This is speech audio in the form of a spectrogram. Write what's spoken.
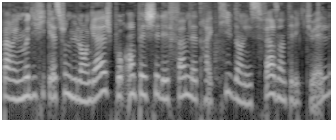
par une modification du langage pour empêcher les femmes d'être actives dans les sphères intellectuelles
